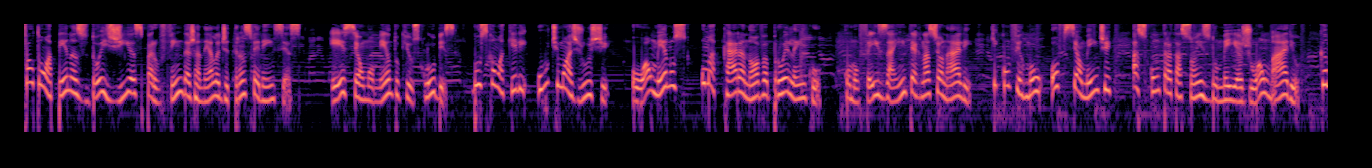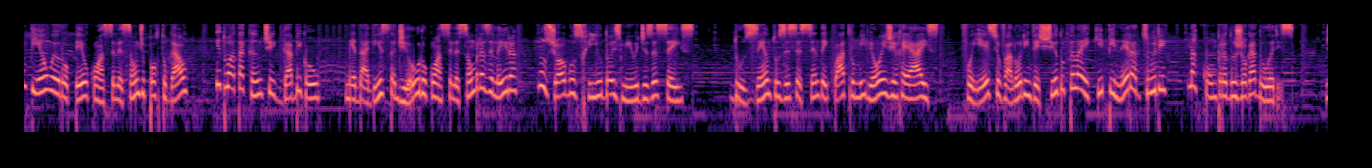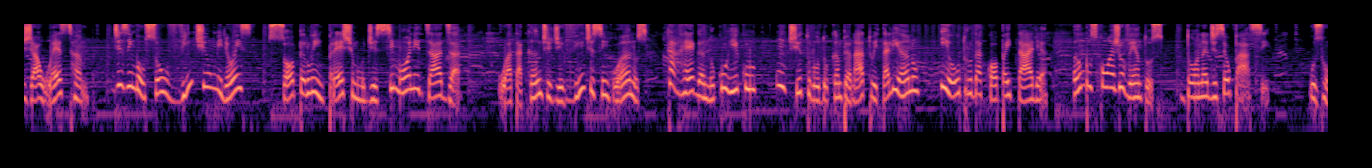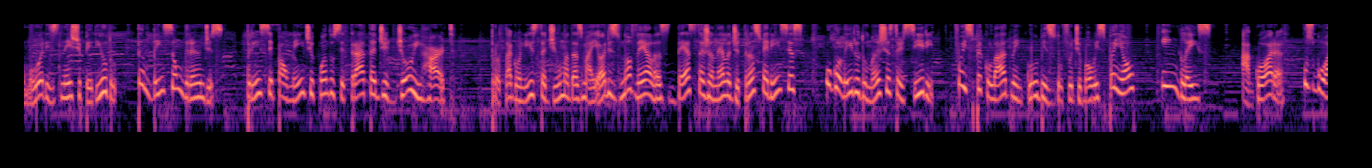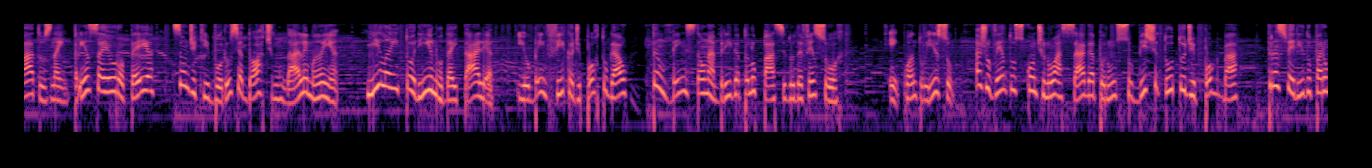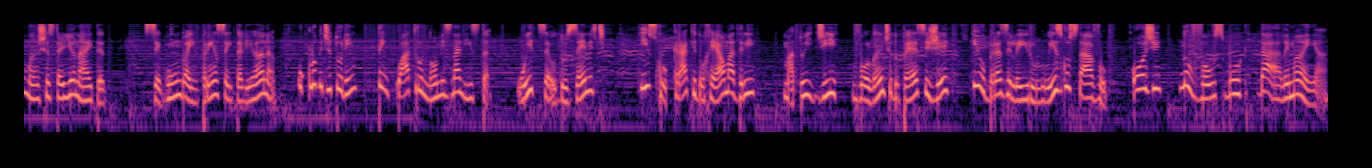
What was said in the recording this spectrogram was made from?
Faltam apenas dois dias para o fim da janela de transferências. Esse é o momento que os clubes buscam aquele último ajuste, ou ao menos uma cara nova para o elenco, como fez a Internazionale, que confirmou oficialmente as contratações do meia João Mário, campeão europeu com a seleção de Portugal, e do atacante Gabigol, medalhista de ouro com a seleção brasileira nos Jogos Rio 2016. 264 milhões de reais. Foi esse o valor investido pela equipe Nerazzurri na compra dos jogadores. Já o West Ham desembolsou 21 milhões só pelo empréstimo de Simone Zaza. O atacante de 25 anos carrega no currículo um título do campeonato italiano e outro da Copa Itália, ambos com a Juventus, dona de seu passe. Os rumores neste período também são grandes, principalmente quando se trata de Joey Hart, protagonista de uma das maiores novelas desta janela de transferências. O goleiro do Manchester City foi especulado em clubes do futebol espanhol e inglês. Agora, os boatos na imprensa europeia são de que Borussia Dortmund da Alemanha, Milan e Torino da Itália e o Benfica de Portugal também estão na briga pelo passe do defensor. Enquanto isso, a Juventus continua a saga por um substituto de Pogba, transferido para o Manchester United. Segundo a imprensa italiana, o clube de Turim tem quatro nomes na lista: Witzel do Zenit, Isco, craque do Real Madrid, Matuidi, volante do PSG, e o brasileiro Luiz Gustavo, hoje no Wolfsburg da Alemanha.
